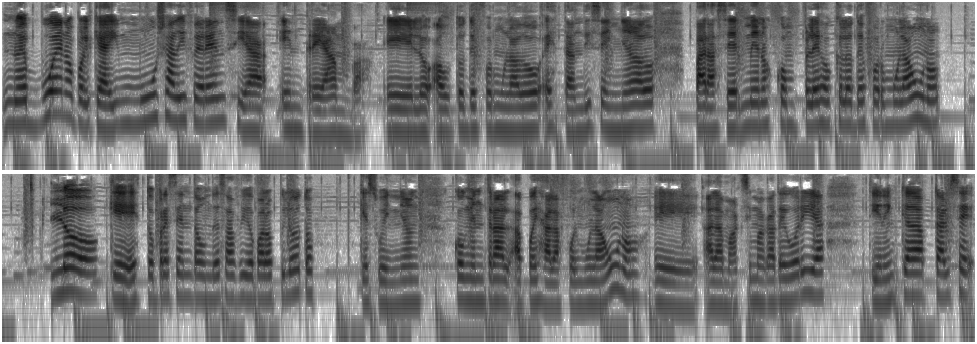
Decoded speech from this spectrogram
no es bueno porque hay mucha diferencia entre ambas. Eh, los autos de Fórmula 2 están diseñados para ser menos complejos que los de Fórmula 1. Lo que esto presenta un desafío para los pilotos que sueñan con entrar a, pues, a la Fórmula 1, eh, a la máxima categoría, tienen que adaptarse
